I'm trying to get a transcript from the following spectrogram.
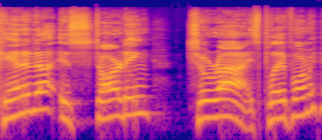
Canada is starting to rise. Play it for me.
